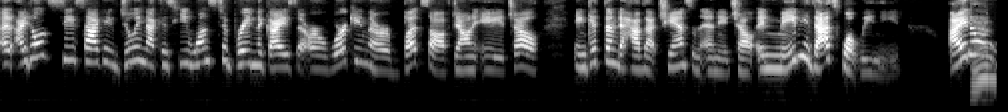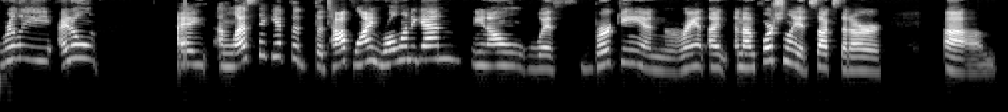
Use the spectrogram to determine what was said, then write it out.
I, I don't see Sakic doing that because he wants to bring the guys that are working their butts off down AHL and get them to have that chance in the NHL. And maybe that's what we need. I don't really I don't I unless they get the, the top line rolling again, you know, with Berkey and Rant and unfortunately it sucks that our um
